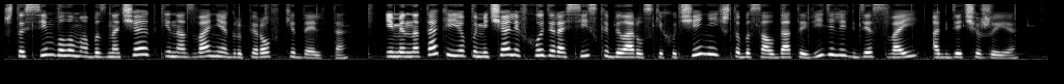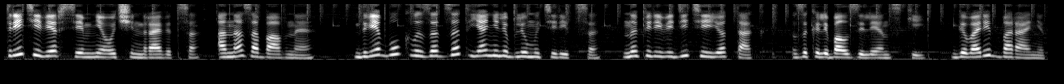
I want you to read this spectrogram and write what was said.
что символом обозначают и название группировки Дельта. Именно так ее помечали в ходе российско-белорусских учений, чтобы солдаты видели, где свои, а где чужие. Третья версия мне очень нравится, она забавная. Две буквы ZZ я не люблю материться, но переведите ее так, заколебал Зеленский, говорит Баранец.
